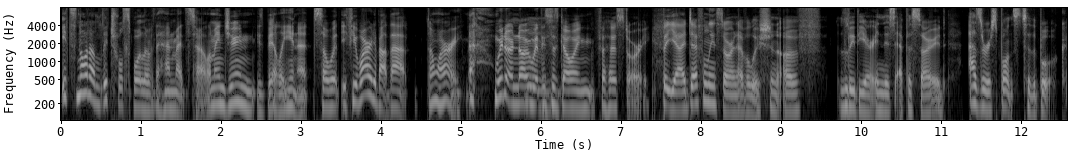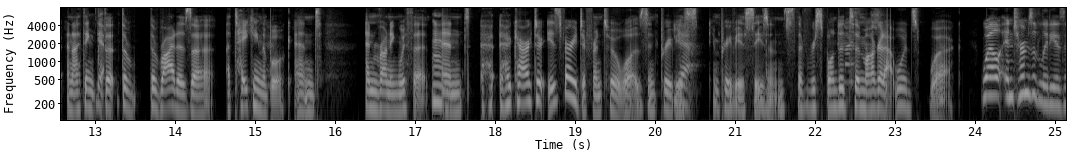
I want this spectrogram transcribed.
it's not a literal spoiler of The Handmaid's Tale. I mean, June is barely in it, so if you're worried about that, don't worry. we don't know where this hmm. is going for her story. But yeah, I definitely saw an evolution of Lydia in this episode as a response to the book, and I think that the the writers are are taking the book and and running with it, mm. and her, her character is very different to it was in previous in previous seasons. They've responded to Margaret Atwood's work. Well, in terms of Lydia's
